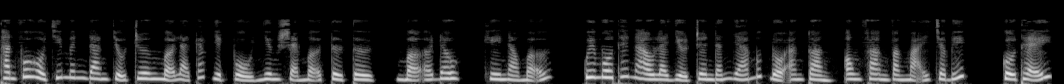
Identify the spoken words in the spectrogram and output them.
Thành phố Hồ Chí Minh đang chủ trương mở lại các dịch vụ nhưng sẽ mở từ từ, mở ở đâu, khi nào mở. Quy mô thế nào là dựa trên đánh giá mức độ an toàn, ông Phan Văn Mãi cho biết. Cụ thể,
